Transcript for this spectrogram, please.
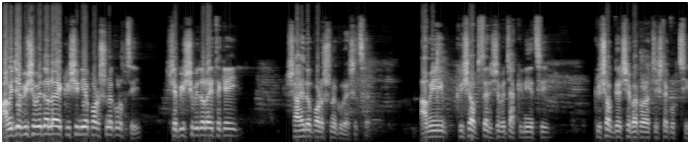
আমি যে বিশ্ববিদ্যালয়ে কৃষি নিয়ে পড়াশোনা করছি, সে বিশ্ববিদ্যালয় থেকেই শাহেদও পড়াশোনা করে এসেছে। আমি কৃষি অফিসার হিসেবে চাকরি নিয়েছি, কৃষকদের সেবা করার চেষ্টা করছি।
